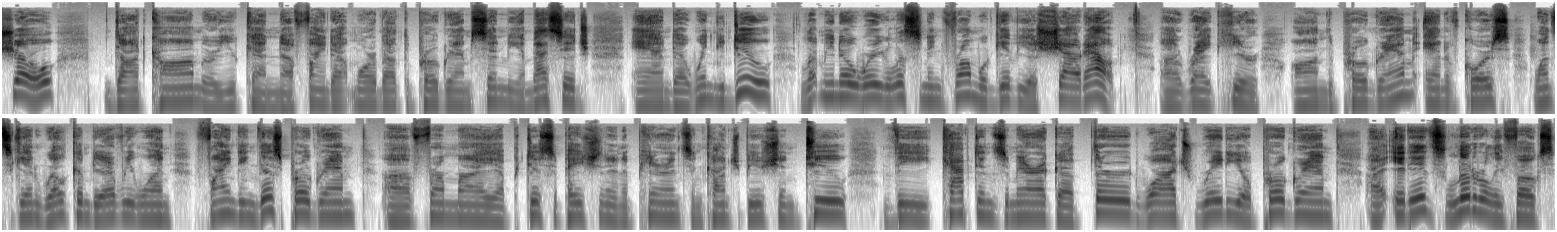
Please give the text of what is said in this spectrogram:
show.com or you can uh, find out more about the program. Send me a message. And uh, when you do, let me know where you're listening from. We'll give you a shout out uh, right here on the program. And of course, once again, welcome to everyone finding this program uh, from my uh, participation and appearance and contribution to the Captain's America Third Watch radio program. Uh, it is literally, folks,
